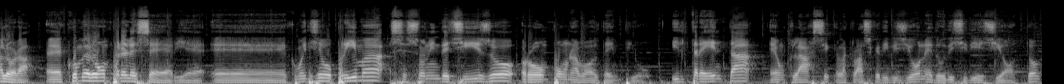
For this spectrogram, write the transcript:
allora eh, come rompere le serie? Eh, come dicevo prima se sono indeciso rompo una volta in più. Il 30 è un classic, la classica divisione 12 10 8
